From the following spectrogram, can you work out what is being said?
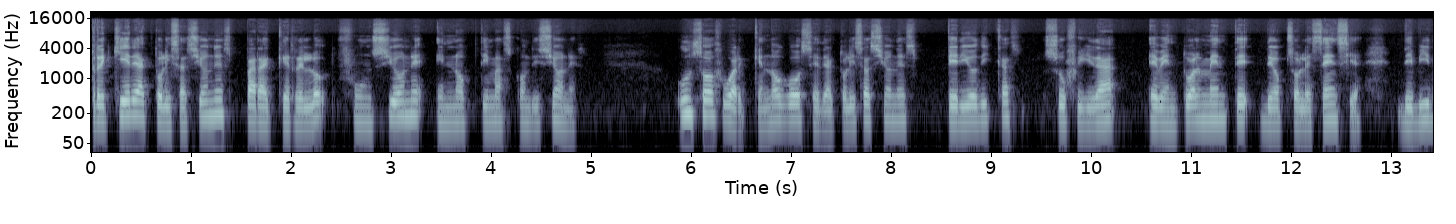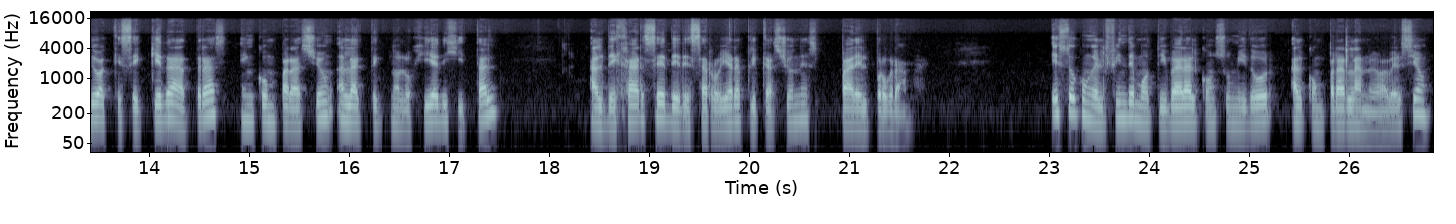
Requiere actualizaciones para que el reloj funcione en óptimas condiciones. Un software que no goce de actualizaciones periódicas sufrirá eventualmente de obsolescencia debido a que se queda atrás en comparación a la tecnología digital al dejarse de desarrollar aplicaciones para el programa. Esto con el fin de motivar al consumidor al comprar la nueva versión,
